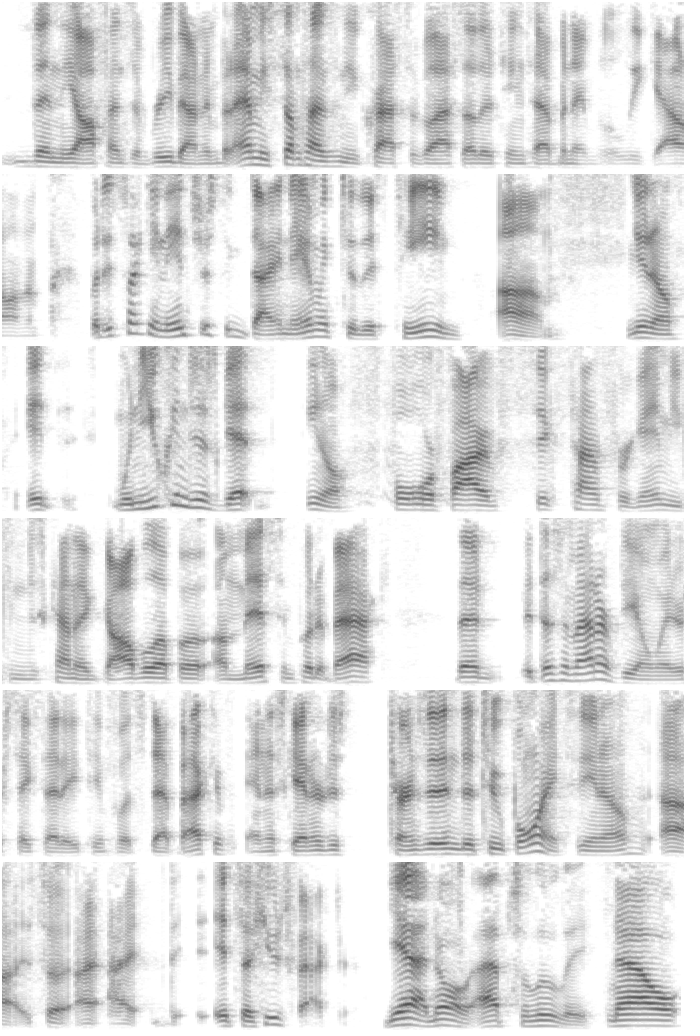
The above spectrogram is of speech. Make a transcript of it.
than the offensive rebounding. But I mean, sometimes when you crash the glass, other teams have been able to leak out on them. But it's like an interesting dynamic to this team. Um, you know, it when you can just get you know four, five, six times per game, you can just kind of gobble up a, a miss and put it back then it doesn't matter if Dion Waiters takes that 18 foot step back if Enes Kanter just turns it into two points, you know. Uh, so I, I, it's a huge factor. Yeah, no, absolutely. Now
